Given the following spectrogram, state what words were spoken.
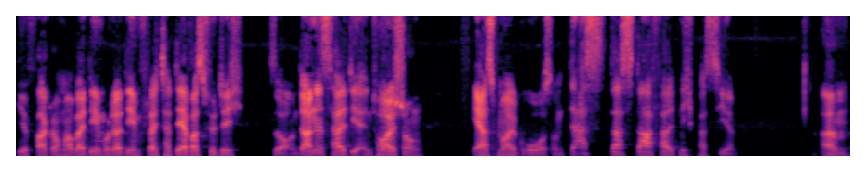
hier frag doch mal bei dem oder dem, vielleicht hat der was für dich. So, und dann ist halt die Enttäuschung erstmal groß. Und das, das darf halt nicht passieren. Ähm,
